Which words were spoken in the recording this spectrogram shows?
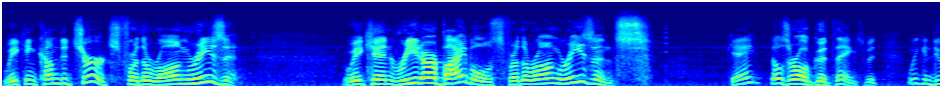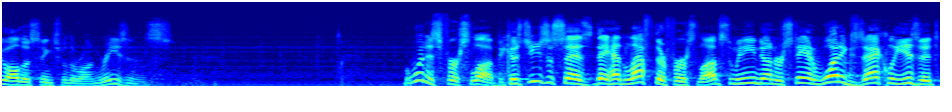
We can come to church for the wrong reason. We can read our Bibles for the wrong reasons. Okay? Those are all good things, but we can do all those things for the wrong reasons. But what is first love? Because Jesus says they had left their first love, so we need to understand what exactly is it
